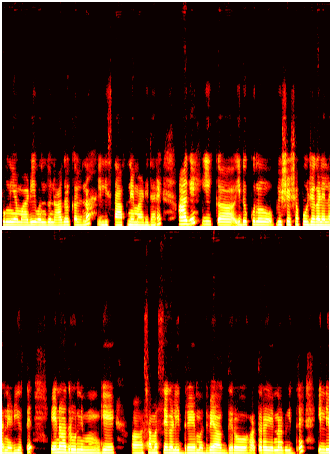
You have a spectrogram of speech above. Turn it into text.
ಪುಣ್ಯ ಮಾಡಿ ಒಂದು ನಾಗರಕಲ್ನ ಇಲ್ಲಿ ಸ್ಥಾಪನೆ ಮಾಡಿದ್ದಾರೆ. ಹಾಗೆ ಈ ಕ ಇದಕ್ಕೂ ವಿಶೇಷ ಪೂಜೆಗಳೆಲ್ಲ ನಡೆಯುತ್ತೆ. ಏನಾದರೂ ನಿಮಗೆ ಸಮಸ್ಯೆಗಳಿದ್ರೆ, ಮದುವೆ ಆಗದಿರೋ ಆ ಥರ ಏನಾದರೂ ಇದ್ದರೆ ಇಲ್ಲಿ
